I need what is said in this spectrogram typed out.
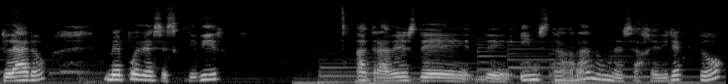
claro, me puedes escribir a través de, de Instagram, un mensaje directo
